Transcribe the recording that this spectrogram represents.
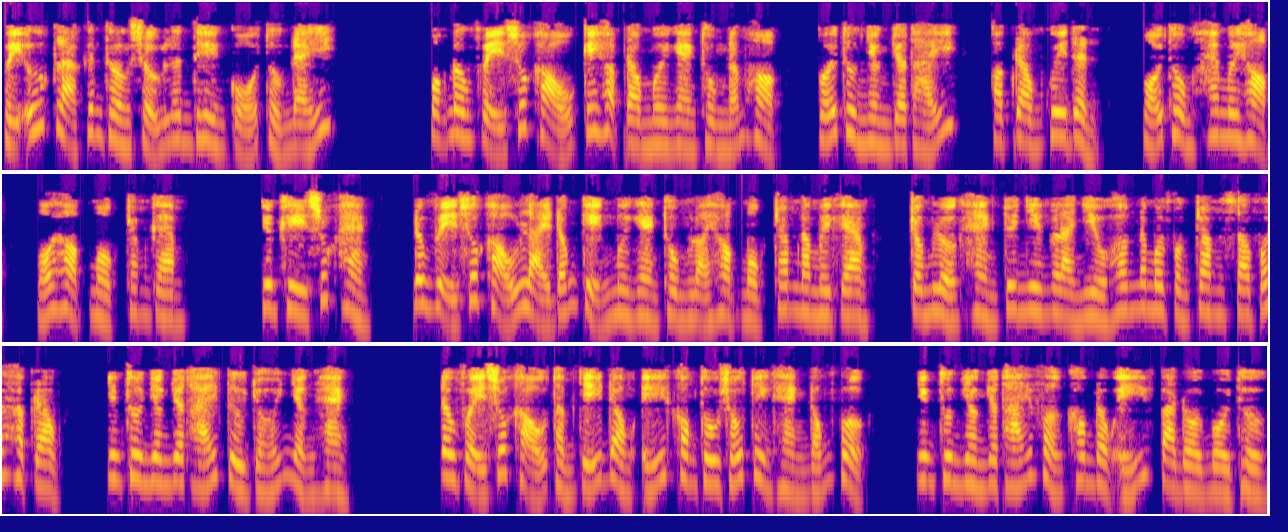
Hủy ước là khinh thường sự linh thiêng của Thượng Đế. Một đơn vị xuất khẩu ký hợp đồng 10.000 thùng nấm hộp với thương nhân Do Thái, hợp đồng quy định mỗi thùng 20 hộp, mỗi hộp 100 gram. Nhưng khi xuất hàng, đơn vị xuất khẩu lại đóng kiện 10.000 thùng loại hộp 150 gram, trọng lượng hàng tuy nhiên là nhiều hơn 50% so với hợp đồng, nhưng thương nhân Do Thái từ chối nhận hàng. Đơn vị xuất khẩu thậm chí đồng ý không thu số tiền hàng đóng vượt, nhưng thương nhân Do Thái vẫn không đồng ý và đòi bồi thường.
